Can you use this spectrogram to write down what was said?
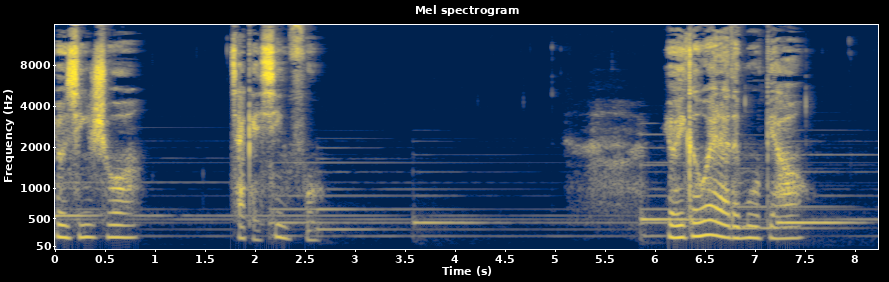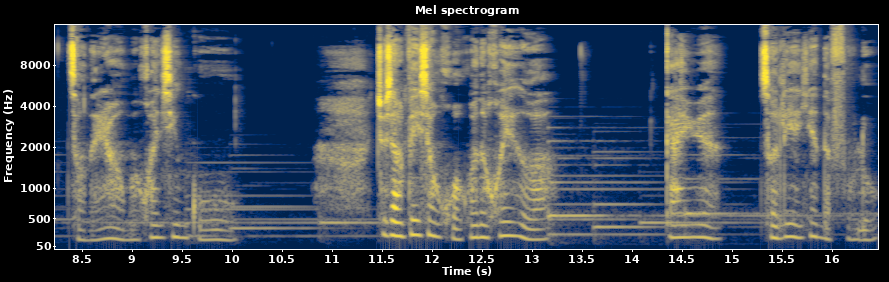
用心说，嫁给幸福。有一个未来的目标，总能让我们欢欣鼓舞，就像飞向火光的灰蛾，甘愿做烈焰的俘虏。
